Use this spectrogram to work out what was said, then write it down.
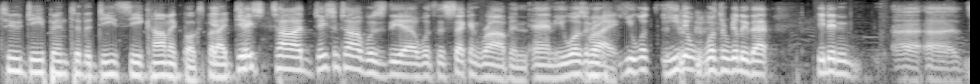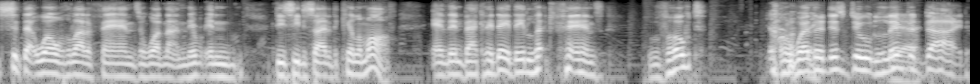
too deep into the DC comic books, but yeah, I did. Jason Todd. Jason Todd was the uh, was the second Robin, and he wasn't. Right. He, was. He didn't, wasn't really that. He didn't uh, uh, sit that well with a lot of fans and whatnot, and they were, and DC decided to kill him off. And then back in the day, they let fans vote on whether this dude lived Yeah. or died,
